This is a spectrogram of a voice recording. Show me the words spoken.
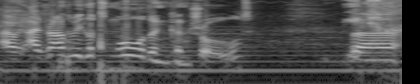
I, I'd rather we looked more than controlled, but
